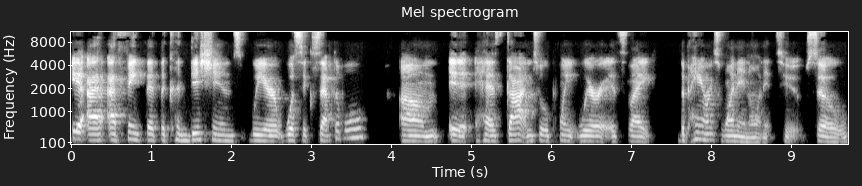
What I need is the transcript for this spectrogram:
Yeah, I, I think that the conditions where what's acceptable, um, it has gotten to a point where it's like the parents want in on it too. So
